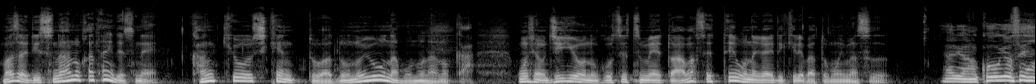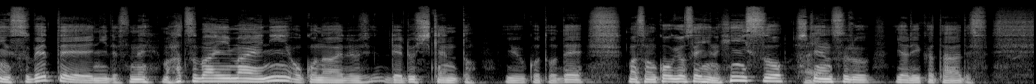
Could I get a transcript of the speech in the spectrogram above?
まずはリスナーの方にですね、環境試験とはどのようなものなのか、御社の事業のご説明と合わせてお願いできればと思います。やはりあの工業製品すべてにですね、発売前に行われる試験ということで、まあ、その工業製品の品質を試験するやり方です。はい、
